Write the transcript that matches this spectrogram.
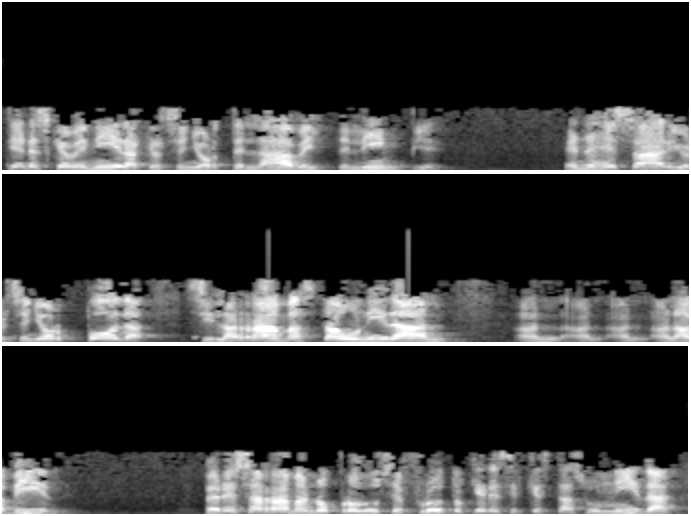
Tienes que venir a que el Señor te lave y te limpie. Es necesario, el Señor poda. Si la rama está unida al, a la vid, pero esa rama no produce fruto, quiere decir que estás unida,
